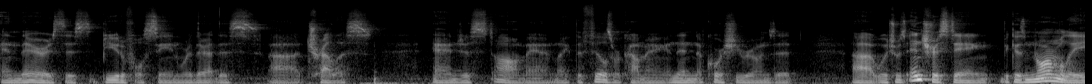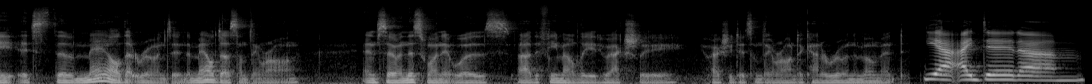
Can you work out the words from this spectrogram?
and there is this beautiful scene where they're at this uh, trellis, and just oh man, like the feels were coming, and then of course she ruins it, uh, which was interesting because normally it's the male that ruins it. The male does something wrong, and so in this one it was uh, the female lead who actually who actually did something wrong to kind of ruin the moment. Yeah, I did. Um,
